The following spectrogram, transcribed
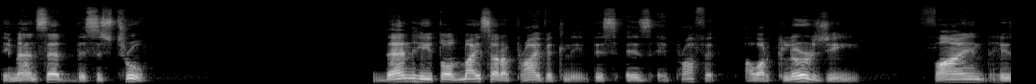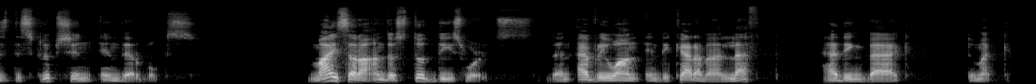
The man said, This is true. Then he told Maisara privately, This is a prophet. Our clergy find his description in their books. Maisara understood these words. Then everyone in the caravan left, heading back to Mecca.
